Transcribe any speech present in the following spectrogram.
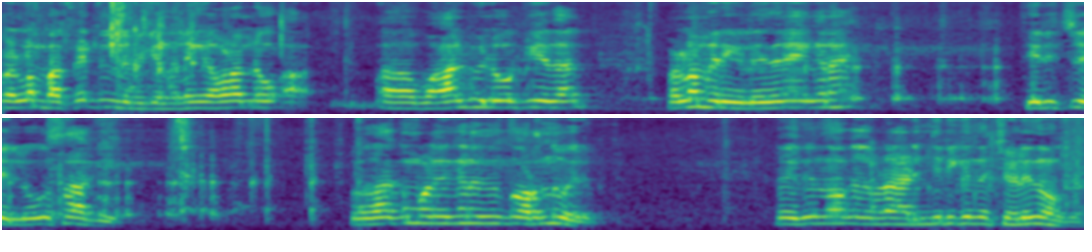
വെള്ളം ബക്കറ്റിൽ ലഭിക്കുന്നത്. അല്ലെങ്കിൽ അവിടെ വാൽവ് ലോക്ക് ചെയ്താൽ വെള്ളം വരികയില്ല. ഇതിനെ ഇങ്ങനെ തിരിച്ച് ലൂസാക്കി. ലൂസാക്കുമ്പോൾ ഇങ്ങനെ ഇത് തുറന്നു വരും. ഇത് നോക്ക് ഇവിടെ അടിഞ്ഞിരിക്കുന്ന ചെളി നോക്ക്.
